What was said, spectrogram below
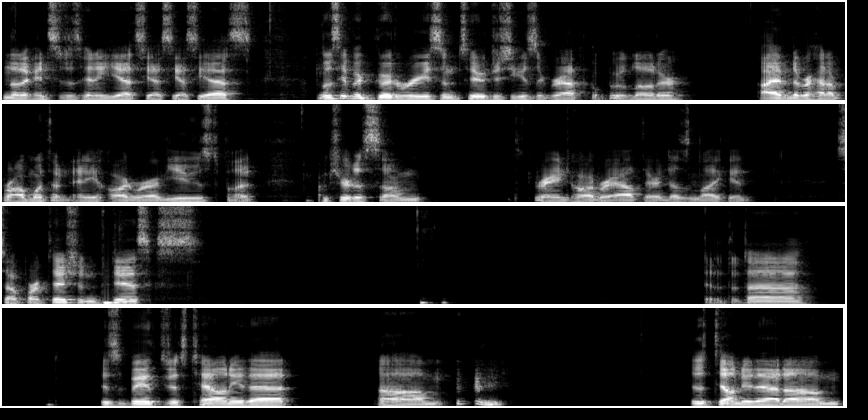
another instance is hitting yes, yes, yes, yes. Unless you have a good reason to, just use a graphical bootloader. I've never had a problem with it on any hardware I've used, but I'm sure there's some strange hardware out there that doesn't like it. So partition disks. Da, da, da, This is basically just telling you that um, just telling you that um,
